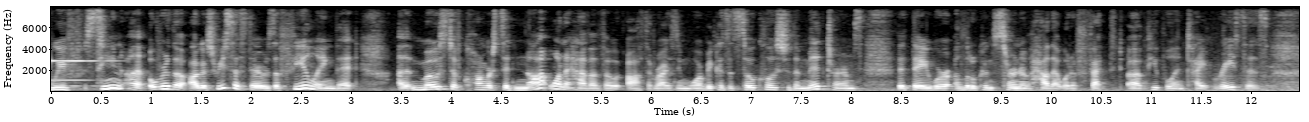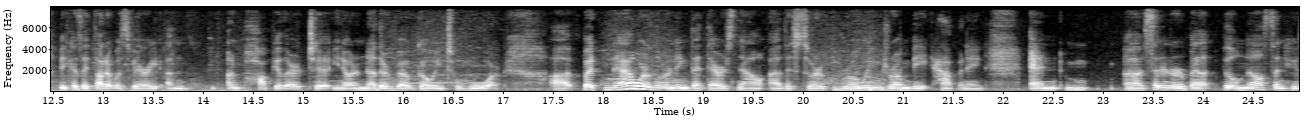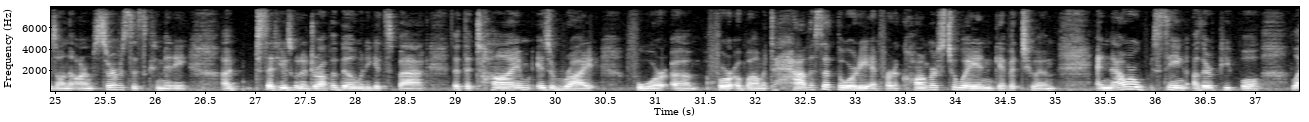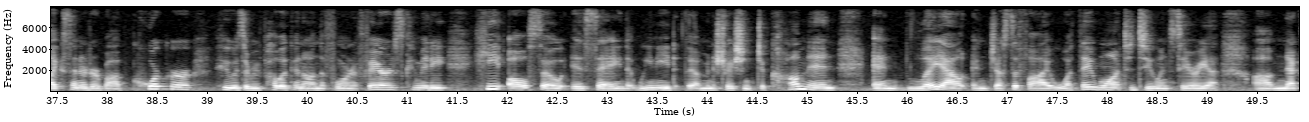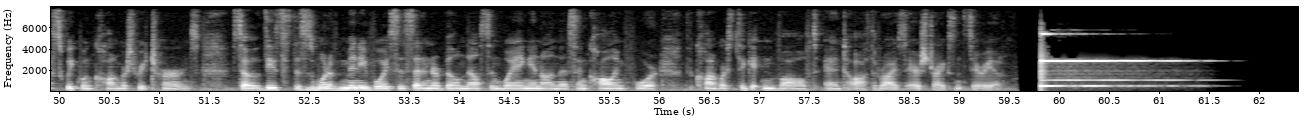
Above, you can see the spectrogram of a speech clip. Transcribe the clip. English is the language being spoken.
We've seen uh, over the August recess there was a feeling that uh, most of Congress did not want to have a vote authorizing war because it's so close to the midterms that they were a little concerned of how that would affect uh, people in tight races because they thought it was very un unpopular to you know another vote going to war. Uh, but now we're learning that there's now uh, this sort of growing drumbeat happening, and uh, Senator Bill Nelson, who's on the Armed Services Committee, uh, said he was going to drop a bill when he gets back. That the time is right for um, for Obama to have this authority and for Congress to weigh in and give it to him. And now we're seeing other people like Senator Bob Corker, who is a Republican on the Foreign Affairs Committee. He also is saying that we need the administration to come in and lay out and justify what they want to do in Syria um, next week when Congress returns. So these, this is one of many voices, Senator Bill Nelson weighing in on this and calling for the Congress to get involved and to authorize airstrikes in Syria.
